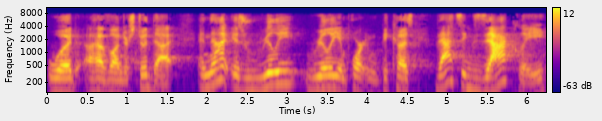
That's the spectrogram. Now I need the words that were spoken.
would have understood that. And that is really, really important because that's exactly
